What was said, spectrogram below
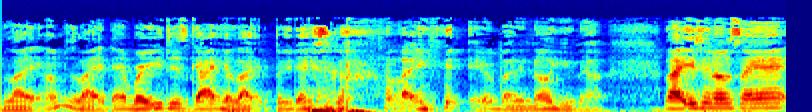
like I'm just like, damn, bro, you just got here like three days ago. like everybody know you now. Like you see what I'm saying?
